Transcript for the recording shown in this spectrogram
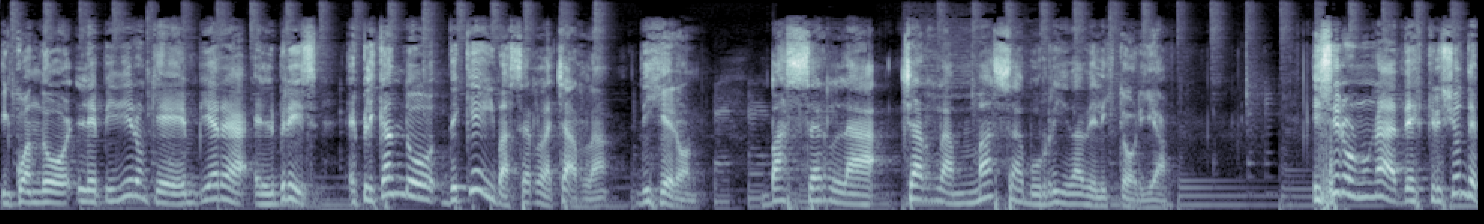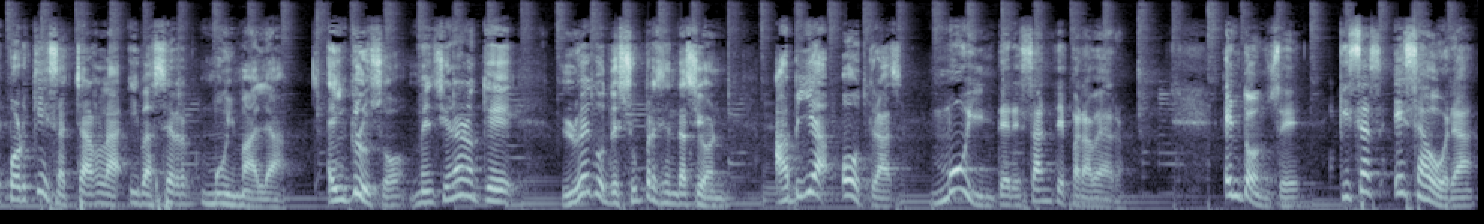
Y cuando le pidieron que enviara el brief explicando de qué iba a ser la charla, dijeron, va a ser la charla más aburrida de la historia. Hicieron una descripción de por qué esa charla iba a ser muy mala. E incluso mencionaron que luego de su presentación había otras muy interesantes para ver. Entonces, quizás esa hora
